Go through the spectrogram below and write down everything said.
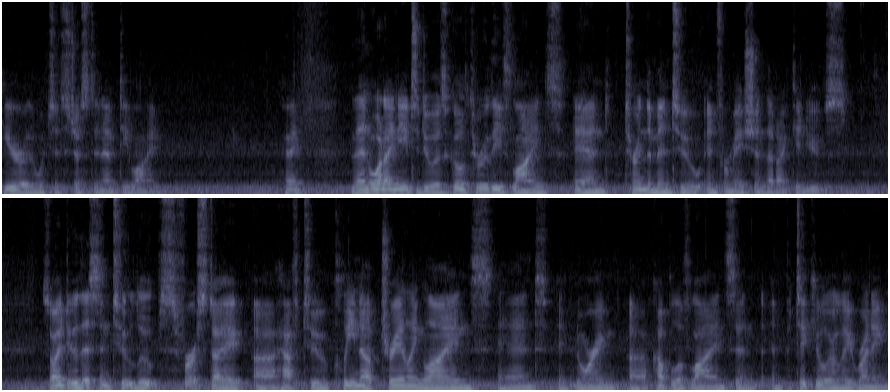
here, which is just an empty line. Okay. Then what I need to do is go through these lines and turn them into information that I can use. So I do this in two loops. First, I uh, have to clean up trailing lines and ignoring a couple of lines and, and particularly running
